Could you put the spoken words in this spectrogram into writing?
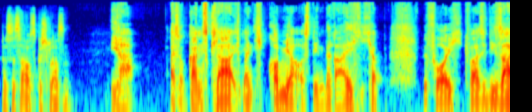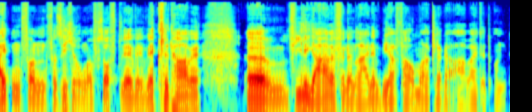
Das ist ausgeschlossen. Ja, Also ganz klar, ich meine, ich komme ja aus dem Bereich. Ich habe, bevor ich quasi die Seiten von Versicherung auf Software gewechselt habe, ähm, viele Jahre für einen reinen BAV-Makler gearbeitet und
